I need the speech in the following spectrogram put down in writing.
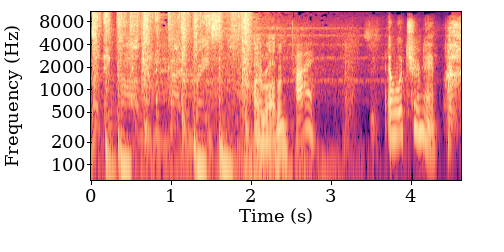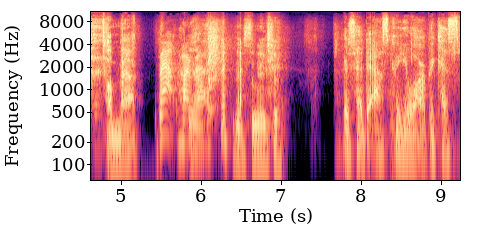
But they call everybody racist. Hi, Robin. Hi. And what's your name? I'm Matt. Matt. Hi, Matt. Nice to meet you. Just had to ask who you are because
